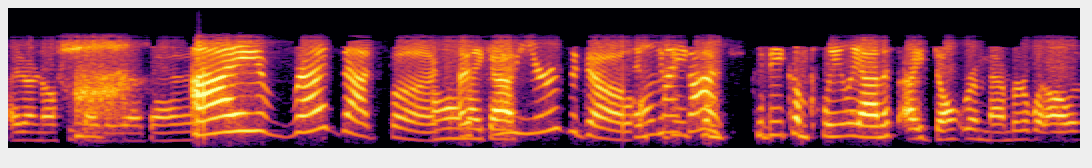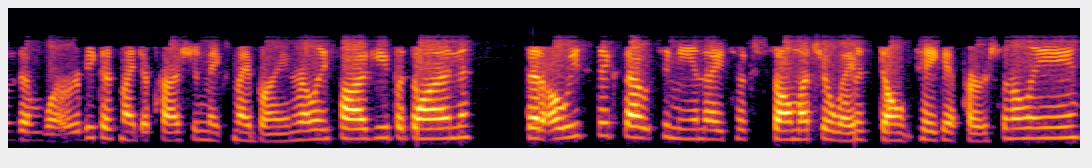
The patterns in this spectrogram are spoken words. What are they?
I don't know if you've ever read that. I read that book Oh a my few years ago. And oh my gosh. com- to be completely honest, I don't remember what all of them were because my depression makes my brain really foggy. But the one that always sticks out to me and that I took so much away is don't take it personally.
